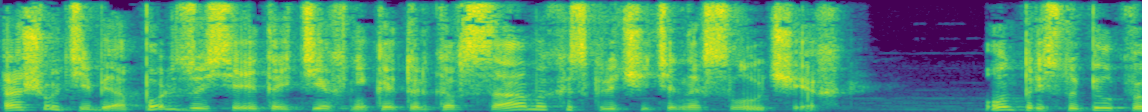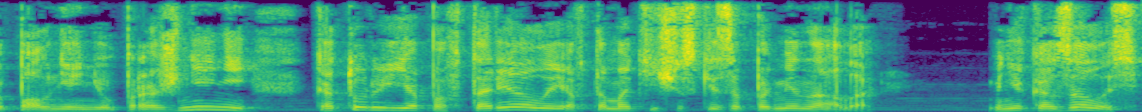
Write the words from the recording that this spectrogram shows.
«Прошу тебя, пользуйся этой техникой только в самых исключительных случаях». Он приступил к выполнению упражнений, которые я повторяла и автоматически запоминала. Мне казалось,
